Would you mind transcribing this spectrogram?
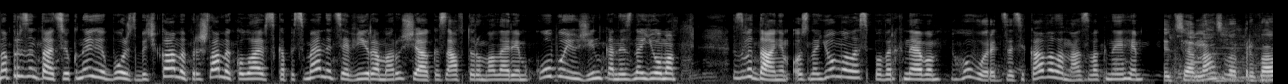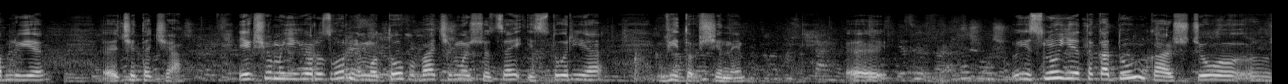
На презентацію книги «Борщ з бичками» прийшла миколаївська письменниця Віра Марущак. З автором Валерієм Кобою жінка незнайома. З виданням ознайомилась поверхнево. Говорить, зацікавила назва книги. Ця назва приваблює е, читача. Якщо ми її розгорнемо, то побачимо, що це історія Вітовщини. Е, Існує така думка, що е,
